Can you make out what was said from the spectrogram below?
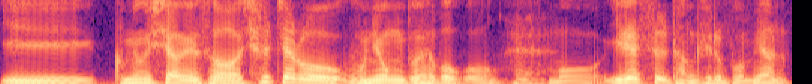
이 금융시장에서 실제로 운용도 해보고 예. 뭐 이랬을 당시를 보면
